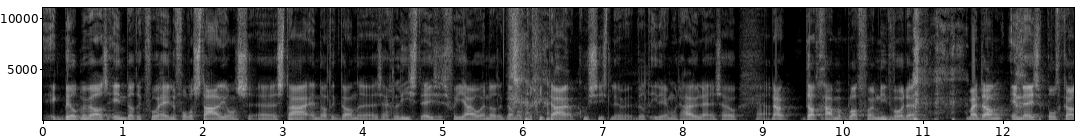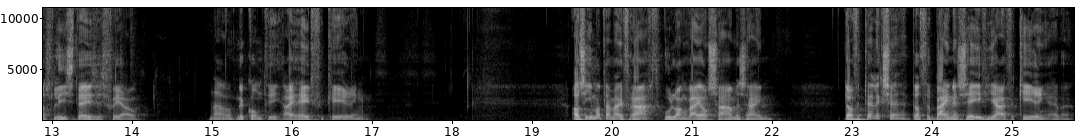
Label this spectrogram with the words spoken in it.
ik beeld me wel eens in dat ik voor hele volle stadions eh, sta en dat ik dan eh, zeg, Lies, deze is voor jou. En dat ik dan op de gitaar akoestisch, dat iedereen moet huilen en zo. ja. Nou, dat gaat mijn platform niet worden. maar dan in deze podcast, Lies, deze is voor jou. Nou, Daar komt hij. Hij heet verkering. Als iemand aan mij vraagt hoe lang wij al samen zijn, dan vertel ik ze dat we bijna zeven jaar verkering hebben.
